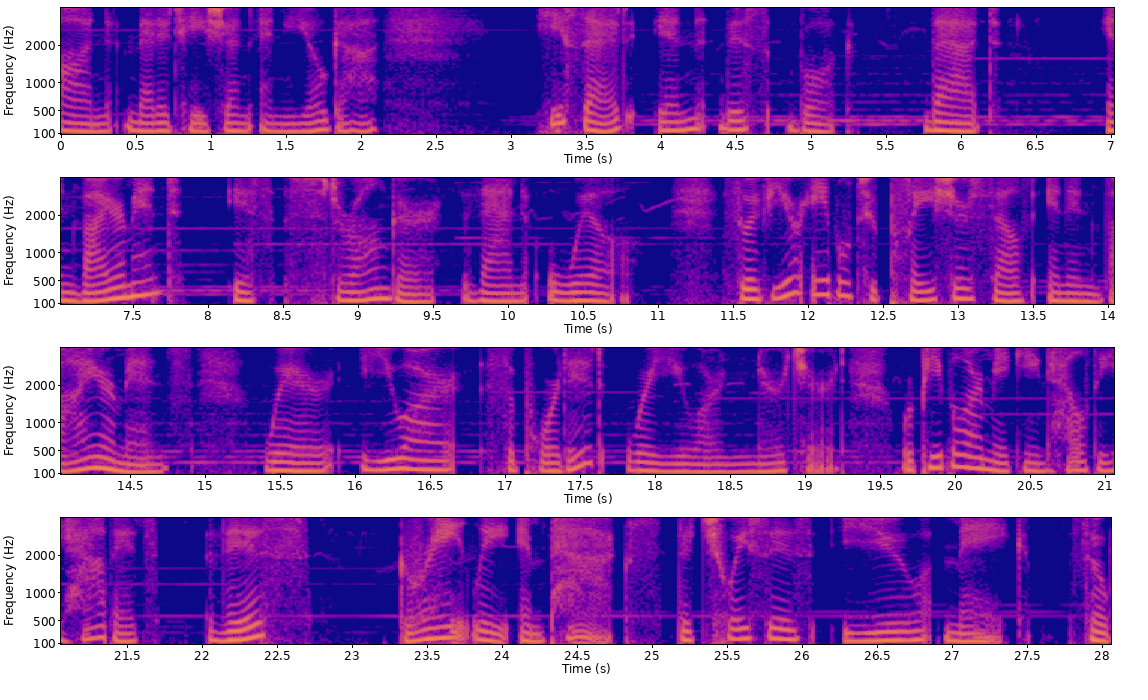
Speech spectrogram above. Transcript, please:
on meditation and yoga, he said in this book that environment is stronger than will. So if you're able to place yourself in environments where you are supported, where you are nurtured, where people are making healthy habits, this greatly impacts the choices you make. So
